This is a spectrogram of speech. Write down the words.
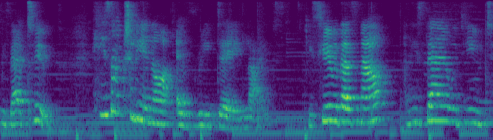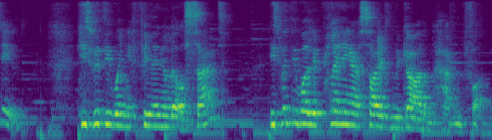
He's there too. He's actually in our everyday lives. He's here with us now, and He's there with you too. He's with you when you're feeling a little sad. He's with you while you're playing outside in the garden having fun.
